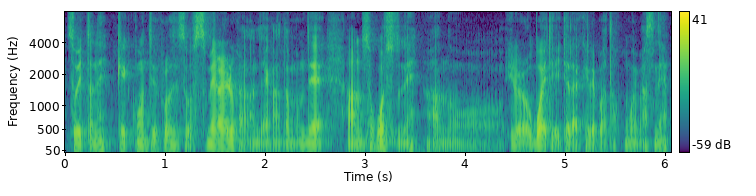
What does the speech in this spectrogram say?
そういったね結婚というプロセスを進められるかなんじゃないかと思うんであのそこをちょっとねあのいろいろ覚えていただければと思いますね。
